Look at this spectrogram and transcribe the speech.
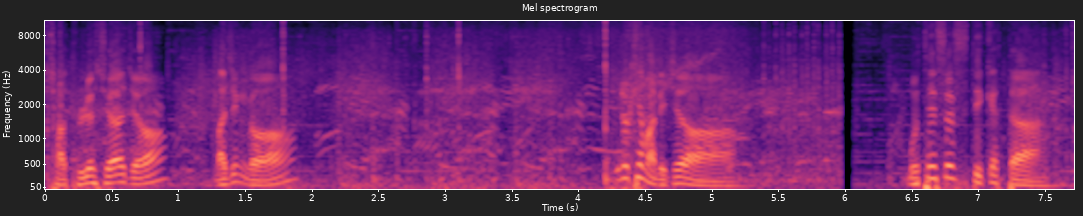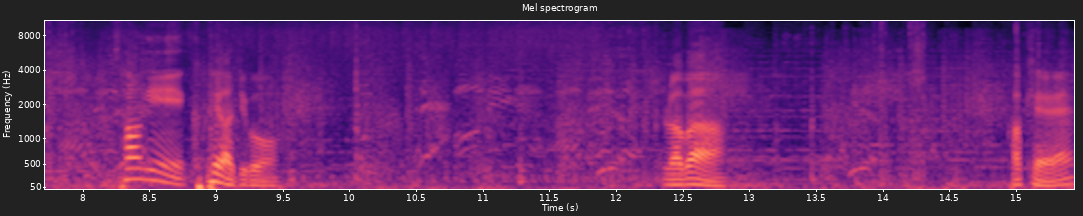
자, 돌려줘야죠. 맞은 거. 이렇게 말이죠. 못했을 수도 있겠다. 상황이 급해가지고. 일로 와봐. 각해.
